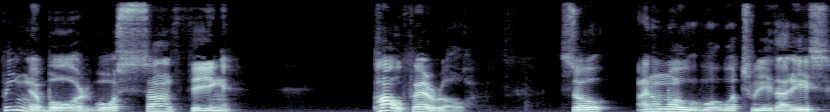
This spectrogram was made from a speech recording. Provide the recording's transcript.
Fingerboard was something Pau Ferro. So I don't know what, what tree that is,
